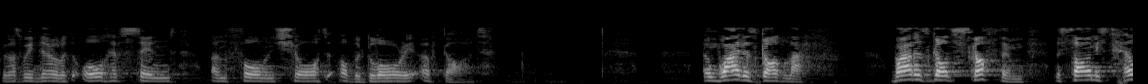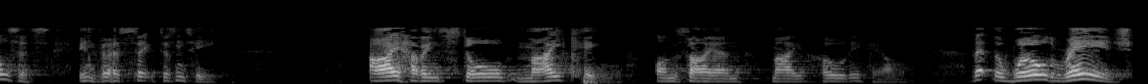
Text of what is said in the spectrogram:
Because we know that all have sinned and fallen short of the glory of God. And why does God laugh? Why does God scoff them? The psalmist tells us in verse 6, doesn't he? I have installed my king on Zion, my holy hill. Let the world rage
